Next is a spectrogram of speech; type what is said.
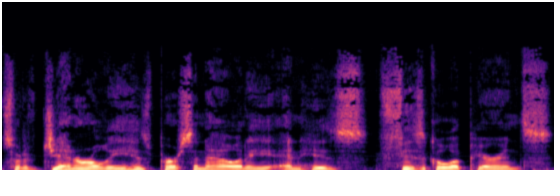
Sort of generally his personality and his physical appearance.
